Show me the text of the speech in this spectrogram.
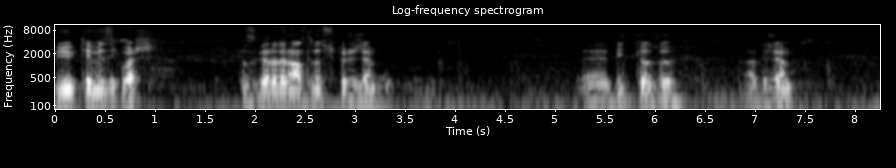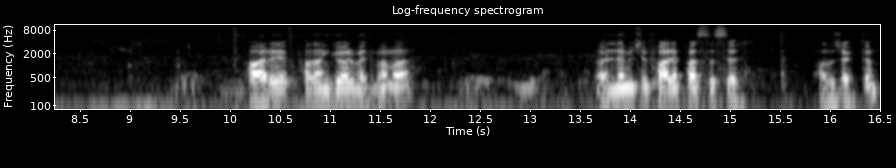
büyük temizlik var. Izgaraların altını süpüreceğim. E, bit tozu atacağım. Fare falan görmedim ama önlem için fare pastası alacaktım.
